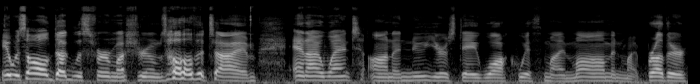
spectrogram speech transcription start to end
it was all Douglas fir mushrooms all the time. And I went on a New Year's Day walk with my mom and my brother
